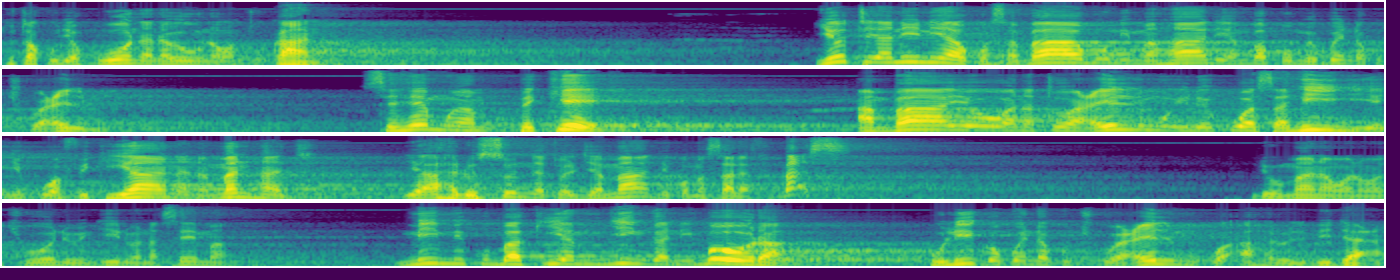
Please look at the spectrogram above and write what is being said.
tutakuja kuona na wewe unawatukana yote ya nini yao kwa sababu ni mahali ambapo umekwenda kuchukua ilmu. Sehemu ya pekee ambayo wanatoa ilmu iliyokuwa sahihi yenye kuwafikiana na manhaj ya ahlus sunnah wal jamaa ni kwa masalafi. Basi ndio maana wanawachuoni wengine wanasema mimi kubakia mjinga ni bora kuliko kwenda kuchukua ilmu kwa ahlul bid'ah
